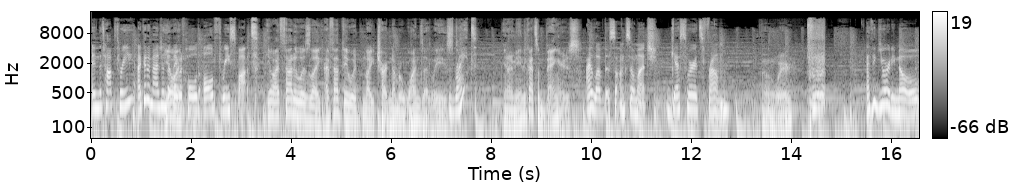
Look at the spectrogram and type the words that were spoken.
in the top three? I could imagine that they I- would hold all three spots. Yo, I thought it was like I thought they would like chart number ones at least. Right? You know what I mean? They got some bangers. I love this song so much. Guess where it's from? Oh, where? I think you already know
